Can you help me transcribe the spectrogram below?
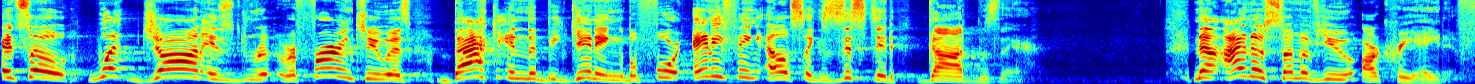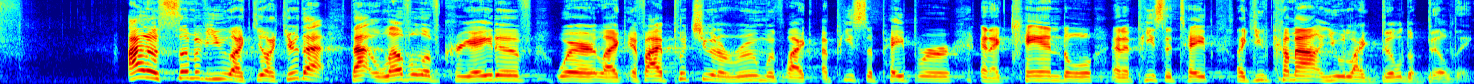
And so, what John is re- referring to is back in the beginning, before anything else existed, God was there. Now, I know some of you are creative. I know some of you like you're like you're that that level of creative where like if I put you in a room with like a piece of paper and a candle and a piece of tape, like you'd come out and you would like build a building.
